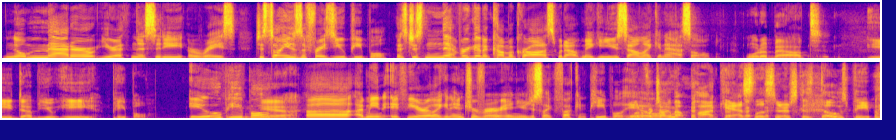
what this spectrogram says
No matter your ethnicity or race, just don't use the phrase you people. It's just never going to come across without making you sound like an asshole. What about EWE people? Ew, people? Yeah. Uh, I mean, if you're like an introvert and you're just like fucking people, what if we're talking about podcast listeners? Because those people,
